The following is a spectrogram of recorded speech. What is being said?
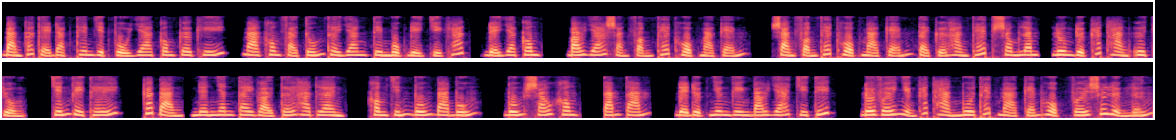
bạn có thể đặt thêm dịch vụ gia công cơ khí mà không phải tốn thời gian tìm một địa chỉ khác để gia công, báo giá sản phẩm thép hộp mạ kẽm, Sản phẩm thép hộp mạ kẽm tại cửa hàng thép Song Lâm luôn được khách hàng ưa chuộng. Chính vì thế, các bạn nên nhanh tay gọi tới hotline 09434 460 88 để được nhân viên báo giá chi tiết. Đối với những khách hàng mua thép mạ kẽm hộp với số lượng lớn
